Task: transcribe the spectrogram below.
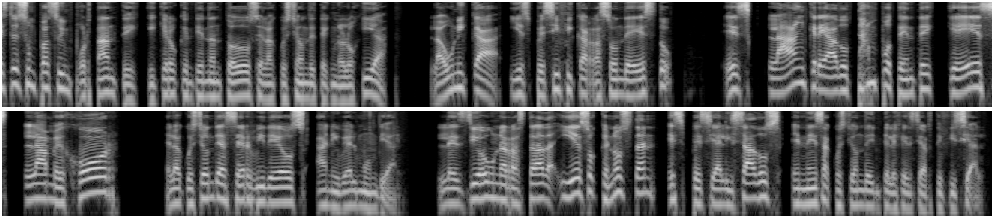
este es un paso importante que quiero que entiendan todos en la cuestión de tecnología. La única y específica razón de esto es la han creado tan potente que es la mejor en la cuestión de hacer videos a nivel mundial. Les dio una arrastrada y eso que no están especializados en esa cuestión de inteligencia artificial.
